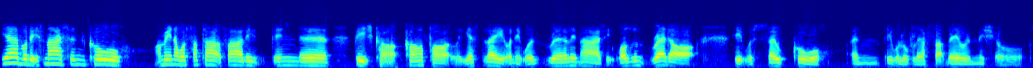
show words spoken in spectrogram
Yeah, but it's nice and cool. I mean, I was sat outside in, in the beach car, car park yesterday and it was really nice. It wasn't red hot. It was so cool and it was lovely. I sat there in my shorts.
